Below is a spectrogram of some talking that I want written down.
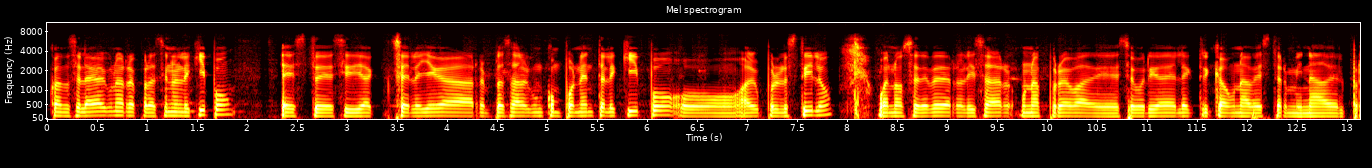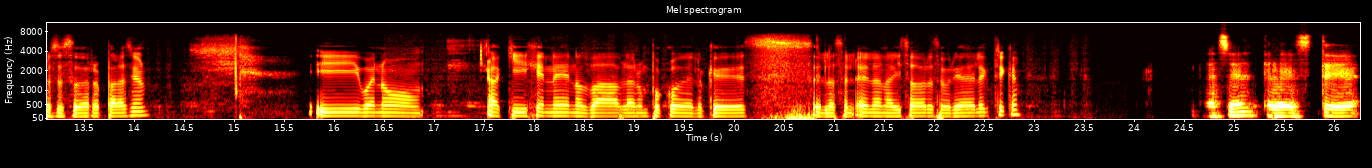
cuando se le haga alguna reparación al equipo, este, si se le llega a reemplazar algún componente al equipo o algo por el estilo, bueno, se debe de realizar una prueba de seguridad eléctrica una vez terminada el proceso de reparación. Y bueno, Aquí Gene nos va a hablar un poco de lo que es el, analizador de seguridad eléctrica. Gracias. Este,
